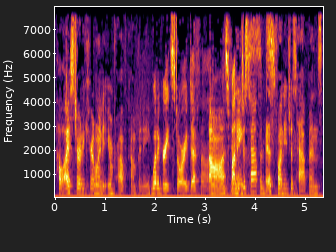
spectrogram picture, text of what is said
how I started Carolina Improv Company. What a great story, definitely. Aw, it's funny, just happens. It's funny, just happens.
